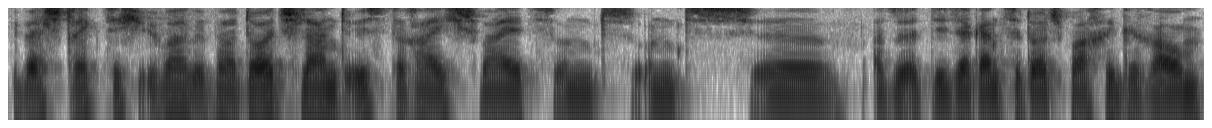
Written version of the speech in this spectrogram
überstreckt sich über über Deutschland, Österreich, Schweiz und und äh, also dieser ganze deutschsprachige Raum.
